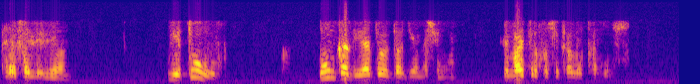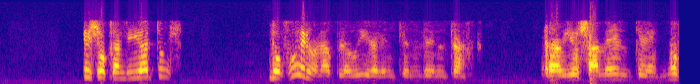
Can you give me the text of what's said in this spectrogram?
Rafael de León. Y estuvo un candidato del Partido Nacional, el maestro José Carlos Cardoso. Esos candidatos no fueron a aplaudir a la intendenta rabiosamente, no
